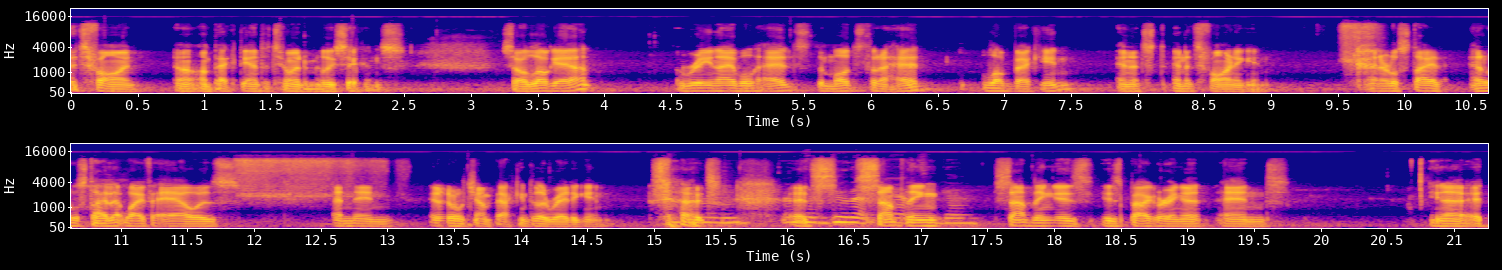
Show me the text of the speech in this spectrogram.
It's fine. Uh, I'm back down to 200 milliseconds. So I log out, re-enable ads, the mods that I had, log back in, and it's and it's fine again. And it'll stay and it'll stay that way for hours, and then it'll jump back into the red again. So it's Mm, I need to it's do that dance something something is is buggering it, and you know it,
